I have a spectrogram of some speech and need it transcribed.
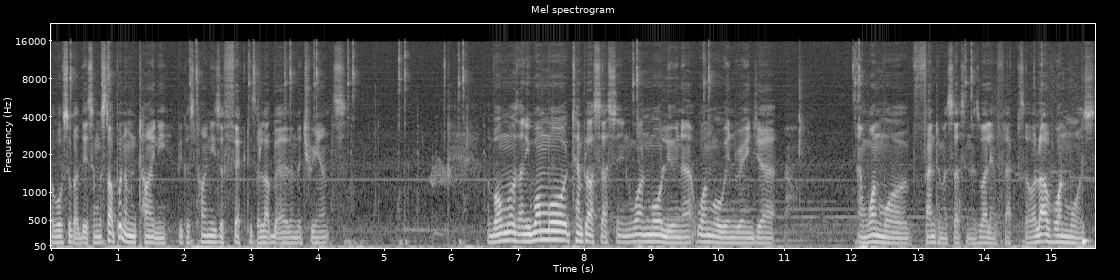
I've also got this. I'm going to start putting them tiny because tiny's effect is a lot better than the Treants. I've almost, I need one more Templar Assassin, one more Luna, one more Wind Ranger, and one more Phantom Assassin as well in fact. So a lot of one mores.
